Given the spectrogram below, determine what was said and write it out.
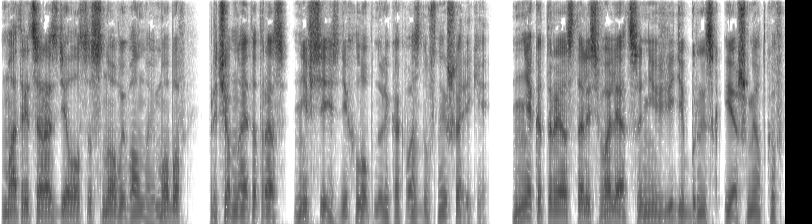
Матрица разделался с новой волной мобов, причем на этот раз не все из них лопнули, как воздушные шарики. Некоторые остались валяться не в виде брызг и ошметков,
